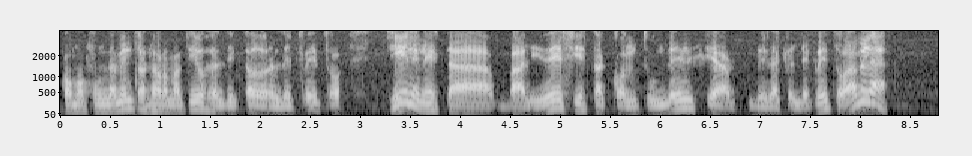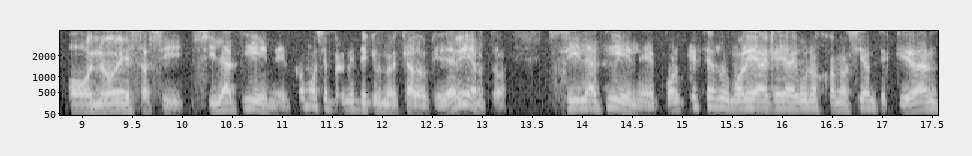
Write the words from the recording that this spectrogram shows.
como fundamentos normativos del dictado del decreto, ¿tienen esta validez y esta contundencia de la que el decreto habla? ¿O no es así? Si la tiene, ¿cómo se permite que el mercado quede abierto? Si la tiene, ¿por qué se rumorea que hay algunos comerciantes que dan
